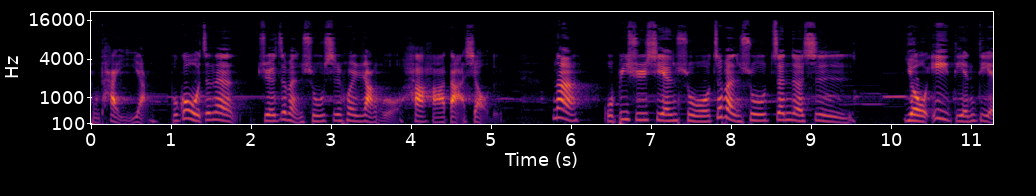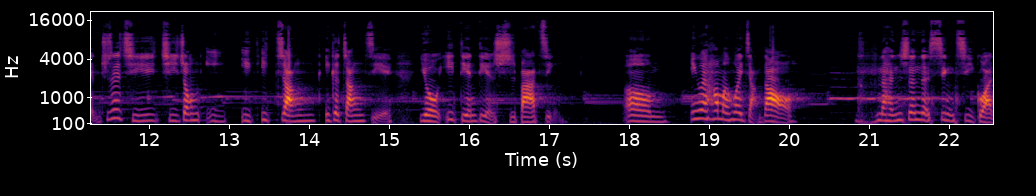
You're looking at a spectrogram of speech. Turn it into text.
不太一样。不过我真的觉得这本书是会让我哈哈大笑的。那。我必须先说，这本书真的是有一点点，就是其其中一一一章一个章节有一点点十八禁，嗯，因为他们会讲到 男生的性器官，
